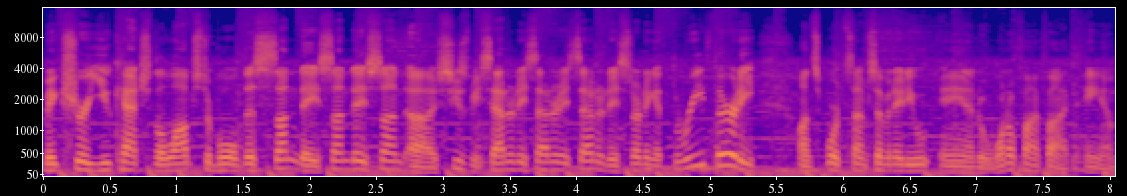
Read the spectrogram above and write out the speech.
Make sure you catch the Lobster Bowl this Sunday, Sunday, Sun. Uh, excuse me, Saturday, Saturday, Saturday, starting at 3:30 on Sports Time 780 and 105.5 AM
